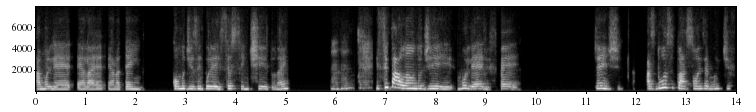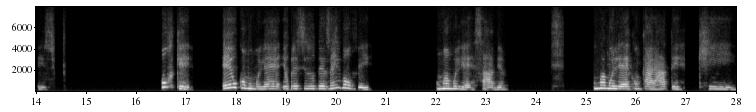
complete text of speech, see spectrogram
A mulher, ela, é, ela tem, como dizem por aí, seu sentido, né? Uhum. E se falando de mulher e fé, gente, as duas situações é muito difícil. Por quê? Eu, como mulher, eu preciso desenvolver uma mulher sábia, uma mulher com caráter que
